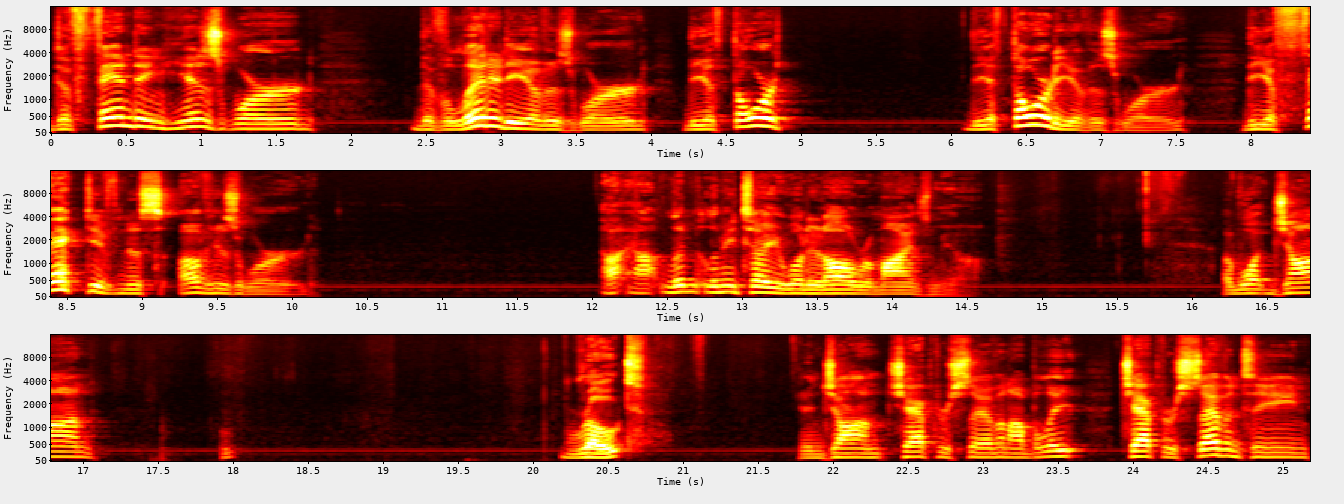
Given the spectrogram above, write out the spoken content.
defending His Word, the validity of His Word, the authority, the authority of His Word, the effectiveness of His Word. Let, let me tell you what it all reminds me of. Of what John wrote in John chapter 7, I believe, chapter 17,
